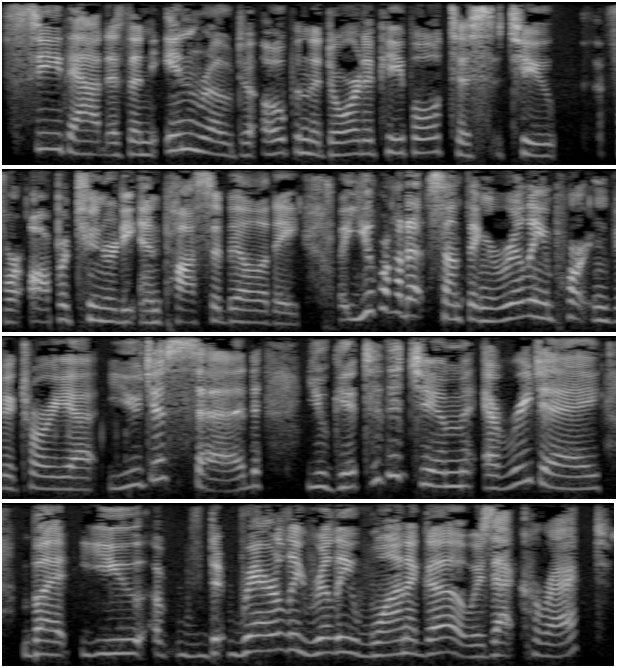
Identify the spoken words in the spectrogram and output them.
see that as an inroad to open the door to people to, to for opportunity and possibility. But you brought up something really important, Victoria. You just said you get to the gym every day, but you uh, rarely really want to go. Is that correct?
